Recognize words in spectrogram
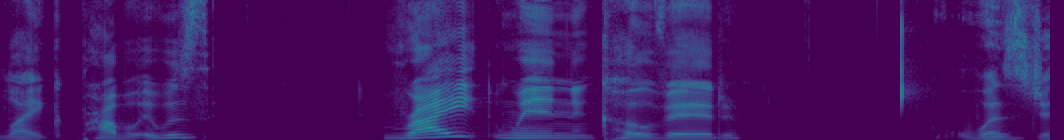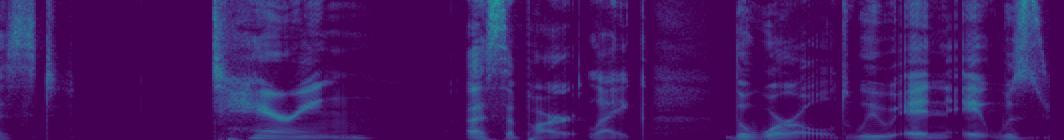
like probably it was right when COVID was just tearing us apart like the world. We and it was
